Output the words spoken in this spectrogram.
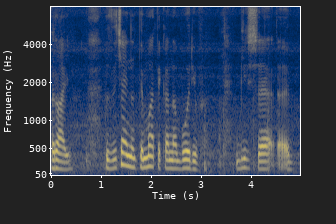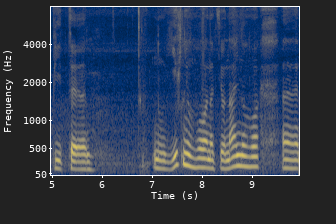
рай. Звичайно, тематика наборів більше е, під е, ну, їхнього національного, е,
